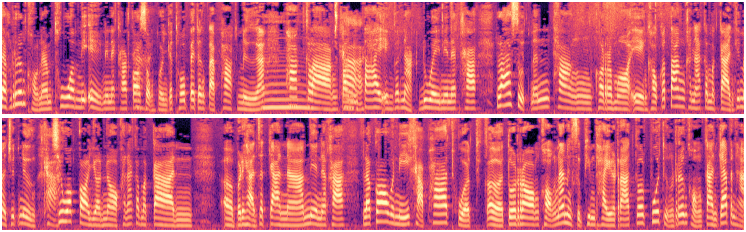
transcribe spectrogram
จากเรื่องของน้ำท่วมนี่เองเนี่ยนะคะก็ค่ะส่งผลกระทบไปตั้งแต่ภาคเหนืออมภาคกลางตอนนี้ค่ะใต้เองก็หนักด้วยเนี่ยนะคะ ล่าสุดนั้นทางคอรมอเองเขาก็ตั้งคณะกรรมการขึ้นมาชุดหนึ่งค่ะชื่อว่ากยนคณะกรรมการเอ่อบริหารจัดการน้ำเนี่ยนะคะ แล้วก็วันนี้ค่ะพาดหัวเอ่อตัวรองของหน้าหนังสือพิมพ์ไทยรัฐ ก็พูดถึงเรื่องของการแก้ปัญหา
